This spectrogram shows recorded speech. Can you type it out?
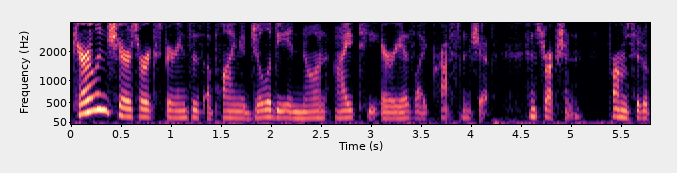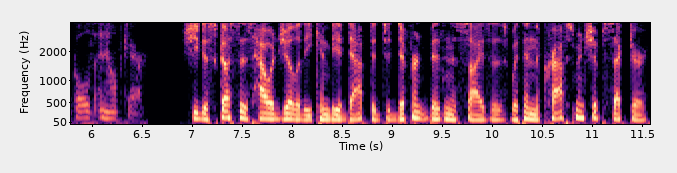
Carolyn shares her experiences applying agility in non-IT areas like craftsmanship, construction, pharmaceuticals, and healthcare. She discusses how agility can be adapted to different business sizes within the craftsmanship sector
